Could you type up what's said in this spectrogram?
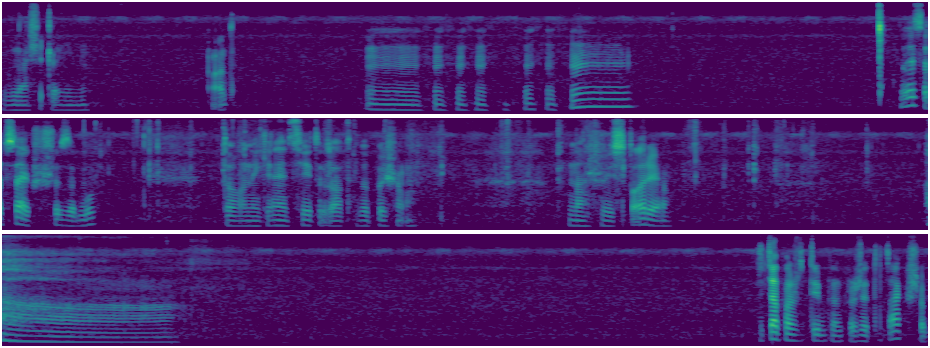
в нашій країні. От. Здається, все, якщо щось забув, то не кінець світу завтра допишемо нашу історію. А. Життя потрібно прожити так, щоб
